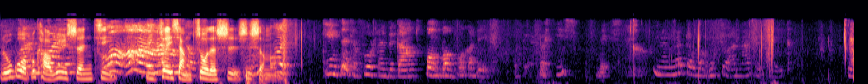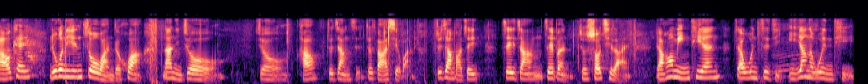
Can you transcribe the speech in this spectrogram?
如果不考虑生计，你最想做的事是什么？好，OK。如果你已经做完的话，那你就就好，就这样子，就把它写完，就这样把这这一张这本就收起来，然后明天再问自己一样的问题，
